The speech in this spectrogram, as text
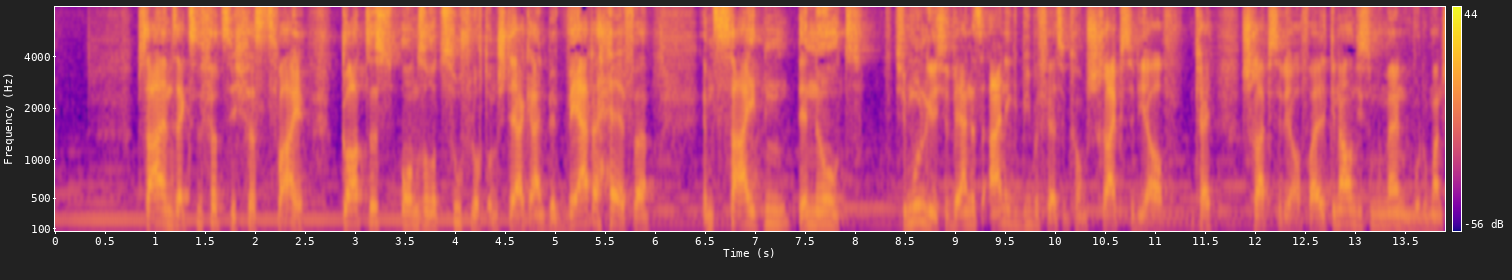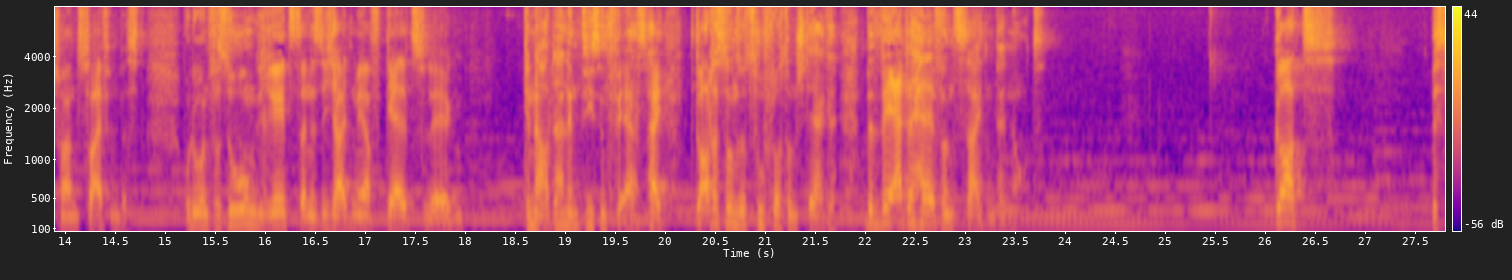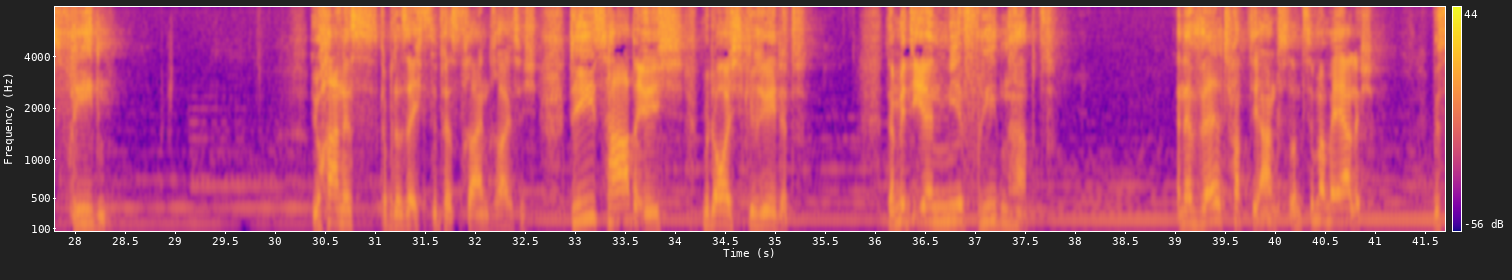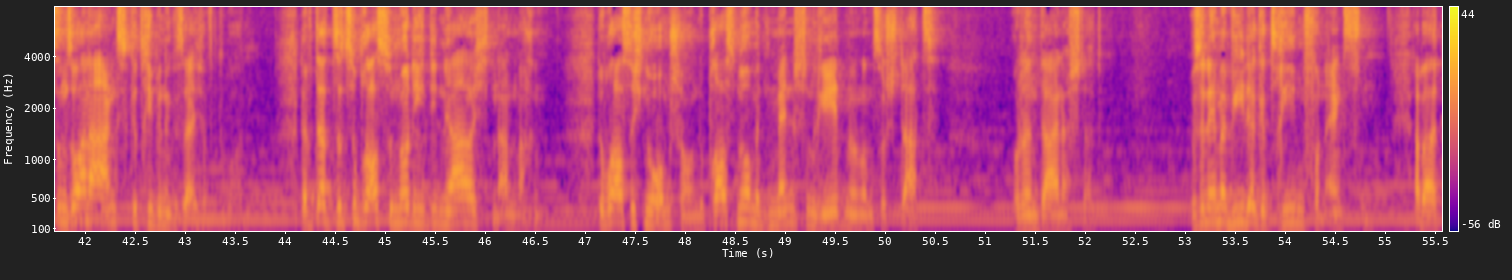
Psalm 46, Vers 2. Gott ist unsere Zuflucht und Stärke, ein bewährter Helfer in Zeiten der Not. Ich ermutige dich, während jetzt einige Bibelverse kommen, schreibst du die auf, okay? Schreibst du die auf, weil genau in diesen Momenten, wo du manchmal im Zweifeln bist, wo du in Versuchung gerätst, deine Sicherheit mehr auf Geld zu legen, genau dann in diesem Vers, hey, Gott ist unsere Zuflucht und Stärke, bewährte Helfer in Zeiten der Not. Gott ist Frieden. Johannes Kapitel 16, Vers 33. Dies habe ich mit euch geredet, damit ihr in mir Frieden habt. In der Welt habt ihr Angst. Und sind wir mal ehrlich, wir sind so eine angstgetriebene Gesellschaft geworden. Dazu brauchst du nur die, die Nachrichten anmachen. Du brauchst dich nur umschauen. Du brauchst nur mit Menschen reden in unserer Stadt oder in deiner Stadt. Wir sind immer wieder getrieben von Ängsten. Aber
